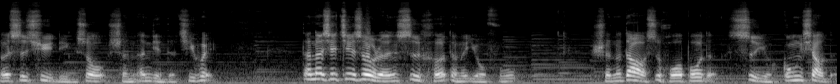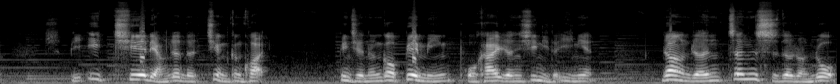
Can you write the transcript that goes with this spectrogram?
而失去领受神恩典的机会，但那些接受人是何等的有福！神的道是活泼的，是有功效的，比一切两刃的剑更快，并且能够辨明剖开人心里的意念，让人真实的软弱，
